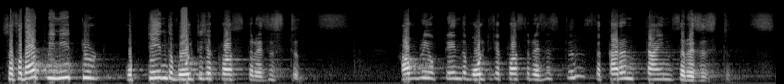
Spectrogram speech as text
So, for that we need to obtain the voltage across the resistance. How would we obtain the voltage across the resistance? The current times the resistance.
